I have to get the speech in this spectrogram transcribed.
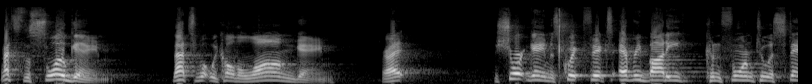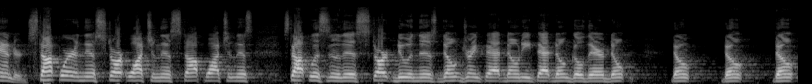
That's the slow game. That's what we call the long game, right? The short game is quick fix. Everybody conform to a standard. Stop wearing this, start watching this, stop watching this, stop listening to this, start doing this, don't drink that, don't eat that, don't go there, don't, don't, don't, don't,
